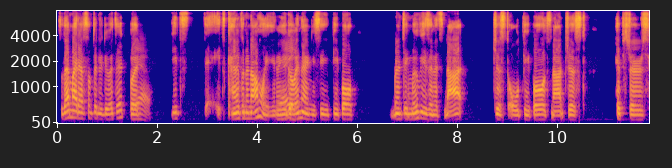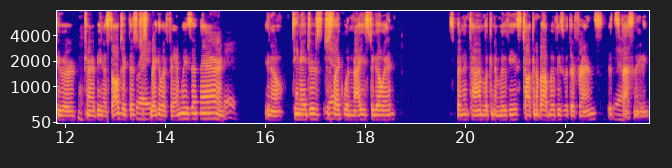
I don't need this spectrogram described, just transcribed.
so that might have something to do with it. But yeah. it's it's kind of an anomaly. You know, you go in there and you see people renting movies, and it's not just old people. It's not just hipsters who are trying to be nostalgic. There's just regular families in there, and Okay. you know, teenagers, just Yeah. like when I used to go in, spending time looking at movies, talking about movies with their friends. It's Yeah. fascinating.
